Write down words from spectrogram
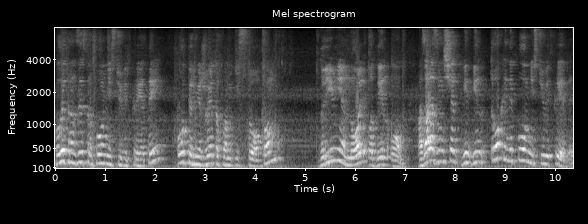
Коли транзистор повністю відкритий, опір між витоком і стоком дорівнює 0,1 Ом. А зараз він ще він, він трохи не повністю відкритий.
